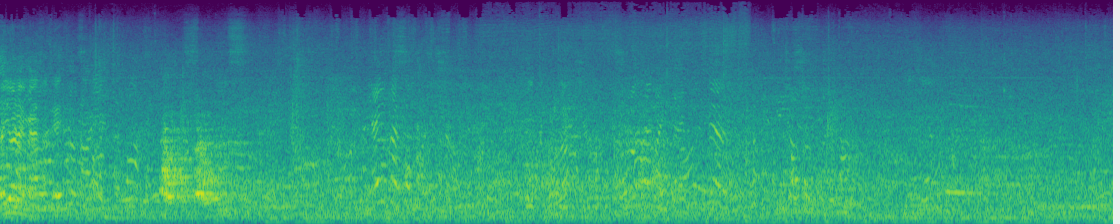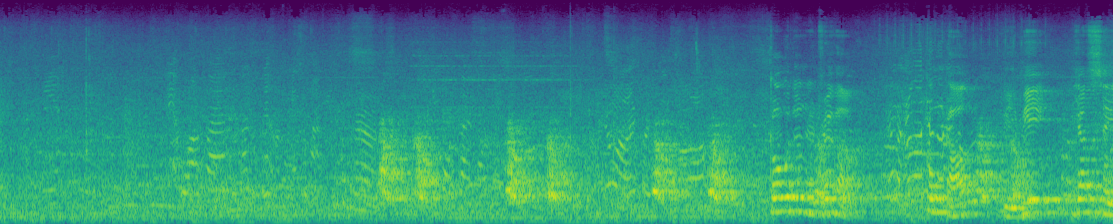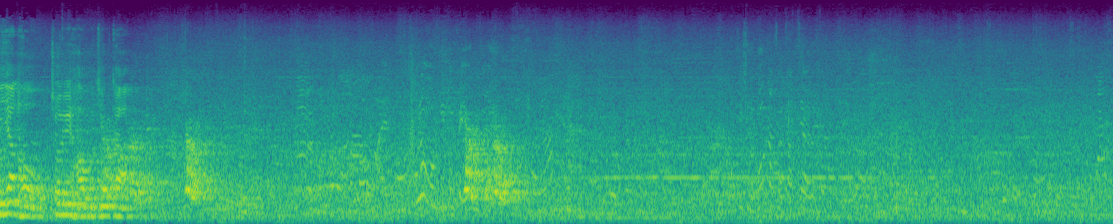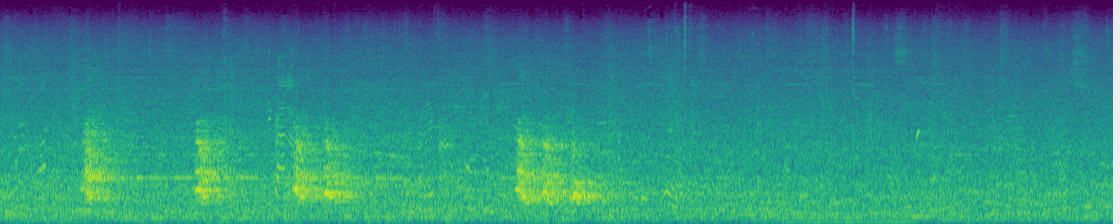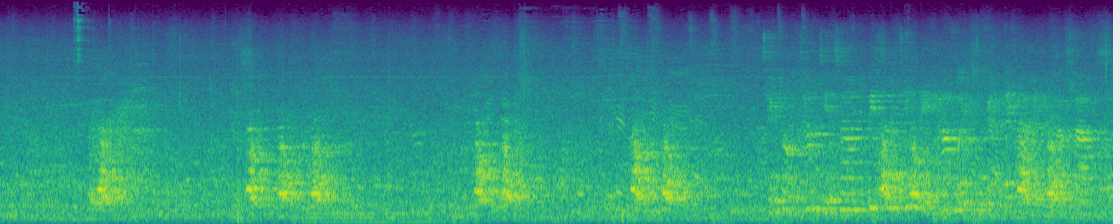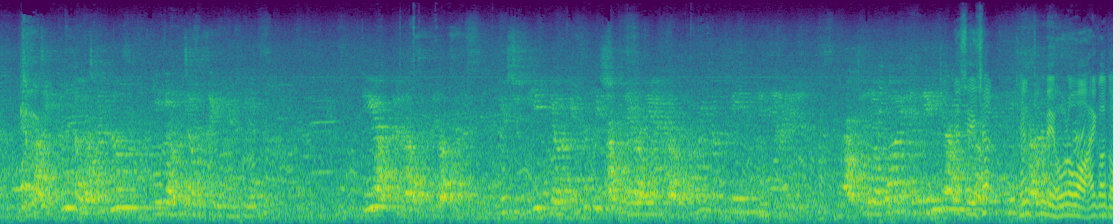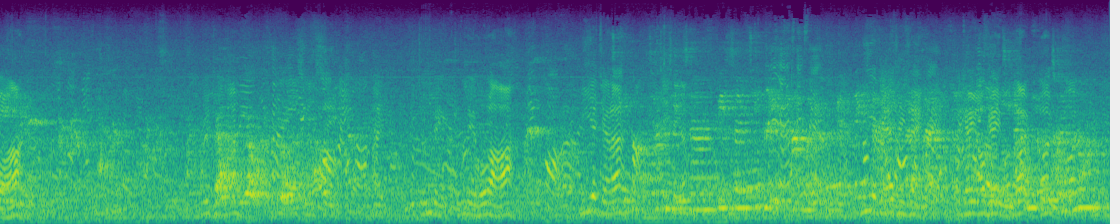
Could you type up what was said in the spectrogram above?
俾咗你名頭先。而家應該係方向先啊。好啦，因為誒，即係資助佢。Golden Retriever 公狗 B B 一四一號最後召集。好啦，我見佢俾人咗。自從嗰個實習之後咧。呢把啦，呢把。請同參展商必須清理攤位附近的大型垃圾，保持通道暢通，以免造成危險。Dear participants, you should keep your exhibition area corridor clean and tidy to avoid endangering 一四七請準備好咯喎，喺嗰度啊！呢隻啊，一四四，係準備準備好啦嚇。呢一隻咧，必須清理攤位附近的呢個第一程程。OK OK，唔該唔該。唔該。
